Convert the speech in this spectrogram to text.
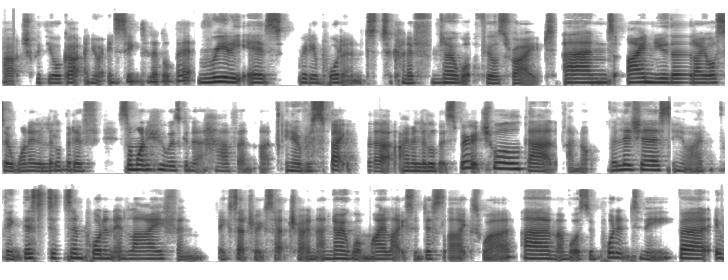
touch with your gut and your instinct a little bit really is really important to kind of know what feels right. And I knew that I also wanted a little bit of someone who was going to have an, uh, you know, respect that I'm a little bit spiritual, that I'm not religious, you know, I think this is important in life and etc. etc. And, and knowing what my likes and dislikes were um, and what's important to me. But it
